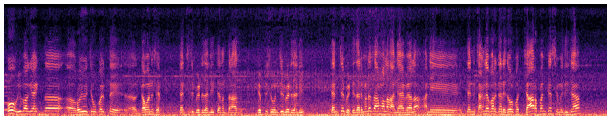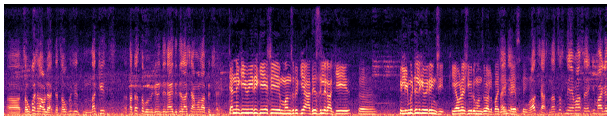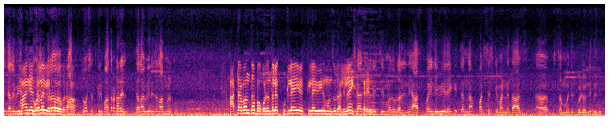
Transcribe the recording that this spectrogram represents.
हो विभागीय आयुक्त अ, रोहितचे उपायुक्त गव्हाणे साहेब. त्यांची जी भेट झाली. त्यानंतर आज डेप्टी शिवनची भेट झाली. त्यांच्या भेटीदरम्यानच आम्हाला हा न्याय मिळाला आणि त्यांनी चांगल्या प्रकारे जवळपास चार पंचायत समितीच्या चौकशी लावल्या. त्या चौकशीत नक्कीच तटस्थ भूमिकेने ते न्याय देतील अशी आम्हाला अपेक्षा आहे. त्यांनी की विहिरी की याची मंजुरी की आदेश दिले का? की की लिमिट दिली की विहिरींची? की एवढ्याच विहिरी मंजूर व्हायला नाही पाहिजे नाही काही काही मुळात शासनाचाच नियम असा आहे की मागेल त्याला विहीर. मागेल जो त्याला विहीर, शेतकरी- बरोबर, हा. जो शेतकरी पात्र ठरेल त्याला विहिरीचा लाभ मिळतो. आतापर्यंत तालुक्यात कुठल्याही व्यक्तीला विहीर मंजूर झालेला नाही शेतकऱ्यांना. विहिरीची मंजूर झाली नाही. आज पहिली विहीर आहे की त्यांना परशासकीय मान्यता आज अ, संबंधित व्हिडिओनी दिली.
